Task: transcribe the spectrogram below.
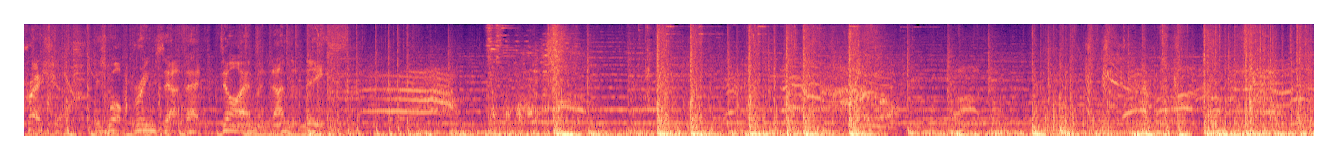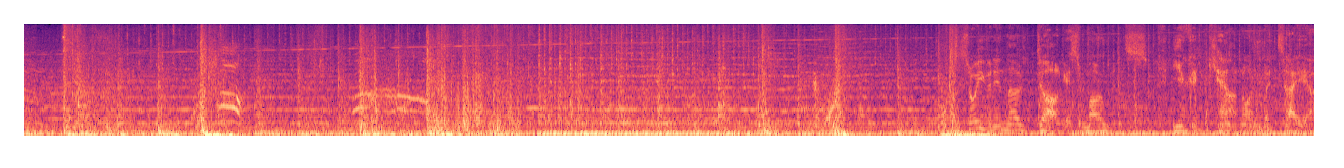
Pressure is what brings out that diamond underneath. Those darkest moments, you can count on Mateo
